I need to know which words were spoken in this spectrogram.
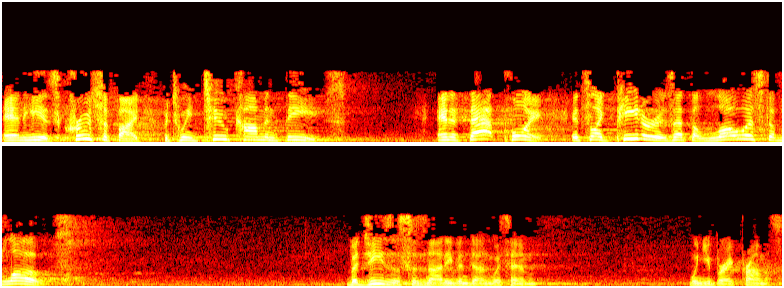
and he is crucified between two common thieves. And at that point, it's like Peter is at the lowest of lows. But Jesus is not even done with him when you break promises.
